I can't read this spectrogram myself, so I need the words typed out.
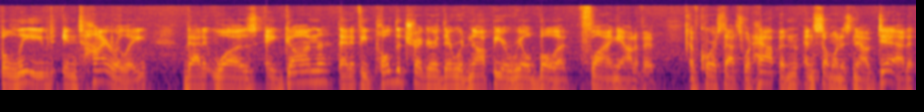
believed entirely that it was a gun that if he pulled the trigger, there would not be a real bullet flying out of it. Of course, that's what happened, and someone is now dead.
